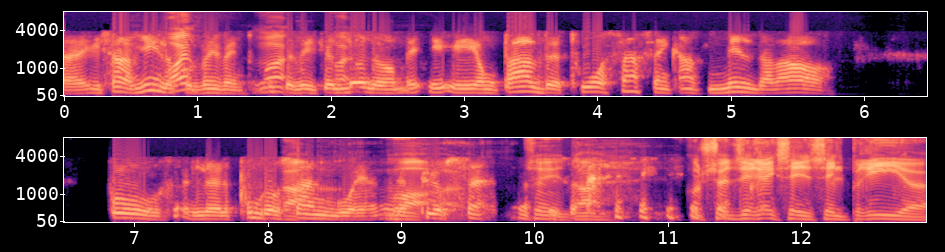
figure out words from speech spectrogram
Euh, il s'en vient là, pour 2023, ce véhicule-là. et, on parle de 350 000 pour le puro ah. sangue, le pur sang. je te dirais que c'est le prix. Euh,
